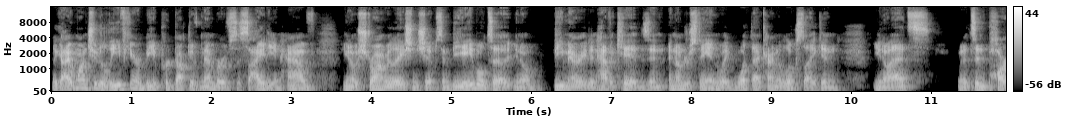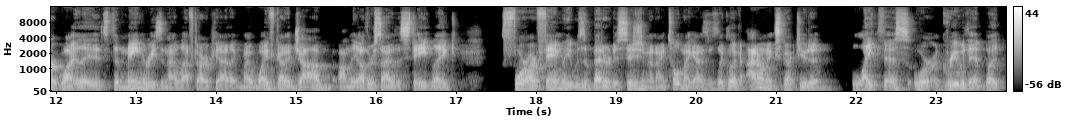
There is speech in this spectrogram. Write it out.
Like, I want you to leave here and be a productive member of society and have, you know, strong relationships and be able to, you know, be married and have a kids and, and understand like what that kind of looks like. And, you know that's it's in part why it's the main reason I left RPI. Like my wife got a job on the other side of the state. Like for our family, it was a better decision. And I told my guys, I was like, look, I don't expect you to like this or agree with it, but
